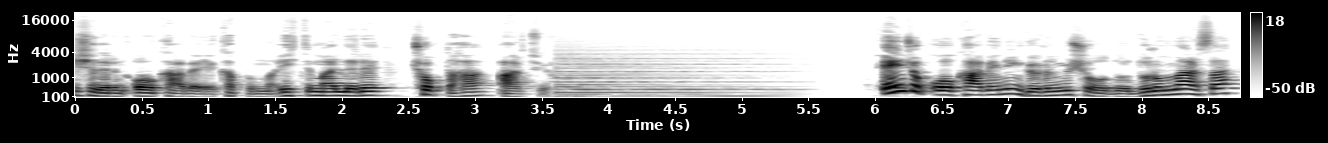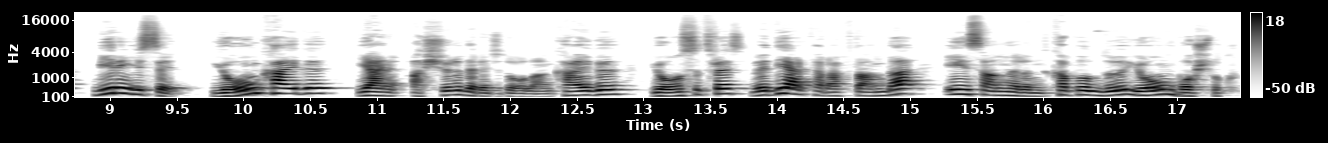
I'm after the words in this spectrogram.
kişilerin OKB'ye kapılma ihtimalleri çok daha artıyor. En çok OKB'nin görülmüş olduğu durumlarsa birincisi yoğun kaygı yani aşırı derecede olan kaygı, yoğun stres ve diğer taraftan da insanların kapıldığı yoğun boşluk.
